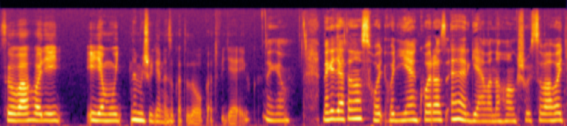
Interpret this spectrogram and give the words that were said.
szóval, hogy így, így amúgy nem is ugyanazokat a dolgokat figyeljük. Igen. Meg egyáltalán az, hogy, hogy ilyenkor az energián van a hangsúly, szóval, hogy,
